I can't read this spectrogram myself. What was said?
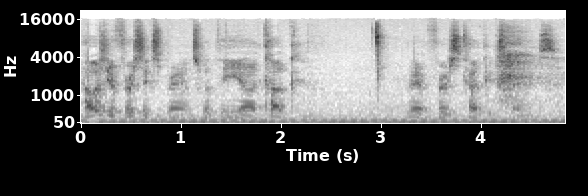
How was your first experience with the uh, cuck? Your first cuck experience.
